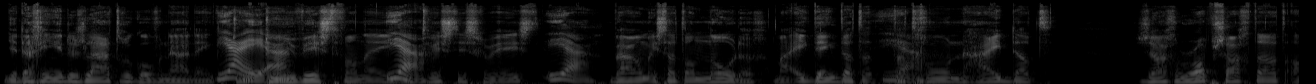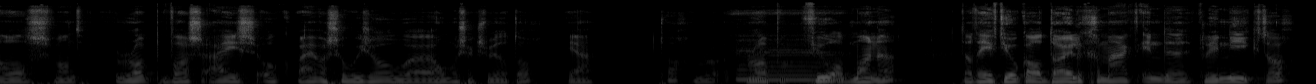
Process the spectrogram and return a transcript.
Ja daar ging je dus later ook over nadenken. Ja, toen, ja. toen je wist van, hé, Ja. die twist is geweest. Ja, Waarom is dat dan nodig? Maar ik denk dat, dat, gewoon hij dat zag. Rob zag dat als... Want Rob was... Hij, is ook, hij was sowieso eh, homoseksueel, toch? Ja. Toch? Ro- Rob Eh. viel op mannen. Dat heeft hij ook al duidelijk gemaakt in de kliniek, toch?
